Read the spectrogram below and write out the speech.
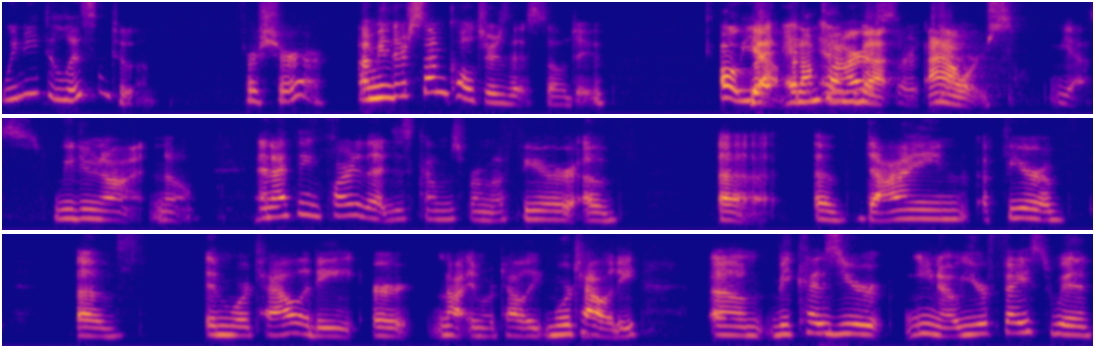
we need to listen to him. For sure. I mean, there's some cultures that still do. Oh, yeah. But But, in- I'm talking about ours. Yes, we do not. No, and I think part of that just comes from a fear of, uh, of dying, a fear of, of immortality or not immortality, mortality, um, because you're, you know, you're faced with,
